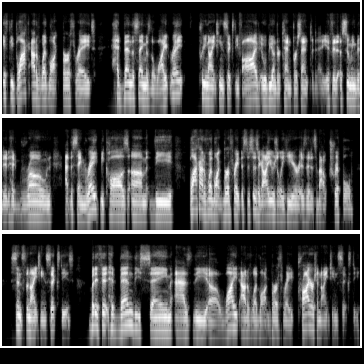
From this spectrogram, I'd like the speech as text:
if the black out of wedlock birth rate had been the same as the white rate pre 1965 it would be under 10% today if it assuming that it had grown at the same rate because um, the black out of wedlock birth rate the statistic i usually hear is that it's about tripled since the 1960s but if it had been the same as the uh, white out of wedlock birth rate prior to 1960,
